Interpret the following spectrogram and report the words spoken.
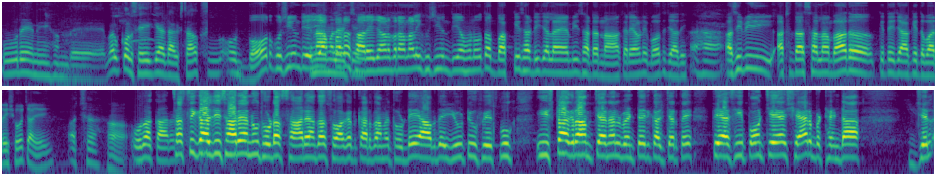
ਪੂਰੇ ਨਹੀਂ ਹੁੰਦੇ। ਬਿਲਕੁਲ ਸਹੀ ਕਿਹਾ ਡਾਕਟਰ ਸਾਹਿਬ। ਉਹ ਬਹੁਤ ਖੁਸ਼ੀ ਹੁੰਦੀ ਹੈ ਜੀ ਆਪਾਂ ਤਾਂ। ਸਾਰੇ ਜਾਨਵਰਾਂ ਨਾਲ ਹੀ ਖੁਸ਼ੀ ਹੁੰਦੀ ਹੈ ਹੁਣ ਉਹ ਤਾਂ ਬਾਕੀ ਸਾਡੀ ਚੱਲ ਆਇਆ ਵੀ ਸਾਡਾ ਨਾਂ ਕਰਿਆ ਉਹਨੇ ਬਹੁਤ ਜ਼ਿਆਦਾ। ਅਸੀਂ ਵੀ 8-10 ਸਾਲਾਂ ਬਾਅਦ ਕਿਤੇ ਜਾ ਕੇ ਦੁਬਾਰੇ ਸ਼ੋਅ ਚ ਆਏ ਜੀ। ਅੱਛਾ। ਹਾਂ। ਉਹਦਾ ਕਾਰਨ? ਸਤਿ ਸ਼੍ਰੀ ਅਕਾਲ ਜੀ ਸਾਰਿਆਂ ਨੂੰ ਤੁਹਾਡਾ ਸਾਰਿਆਂ ਦਾ ਸਵਾਗਤ ਕਰਦਾ ਮੈਂ ਤੁਹਾਡੇ ਆਪ ਦੇ YouTube Facebook Instagram channel vintage culture ਤੇ। ਤੇ ਅਸੀਂ ਪਹੁੰਚੇ ਆ ਸ਼ਹਿਰ ਬਠਿੰਡਾ ਜ਼ਿਲ-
